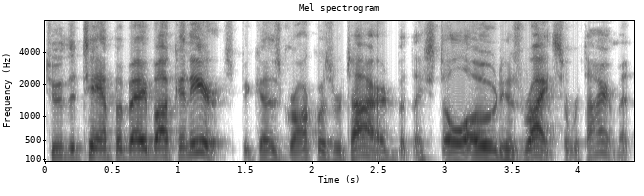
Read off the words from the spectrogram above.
to the Tampa Bay Buccaneers because Gronk was retired, but they still owed his rights. So retirement,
